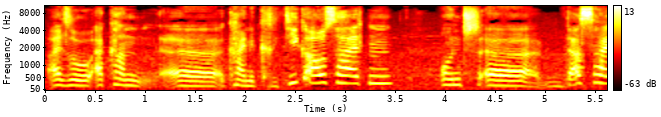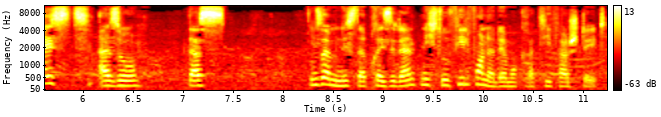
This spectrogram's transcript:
Also er kann äh, keine Kritik aushalten und äh, das heißt also, dass unser Ministerpräsident nicht so viel von der Demokratie versteht.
